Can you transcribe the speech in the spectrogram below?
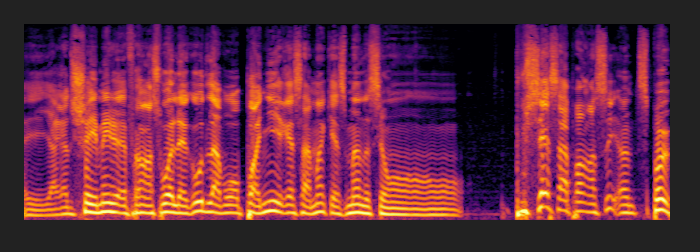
Il aurait dû shamer François Legault de l'avoir pogné récemment, quasiment, là, si on poussait sa pensée un petit peu.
